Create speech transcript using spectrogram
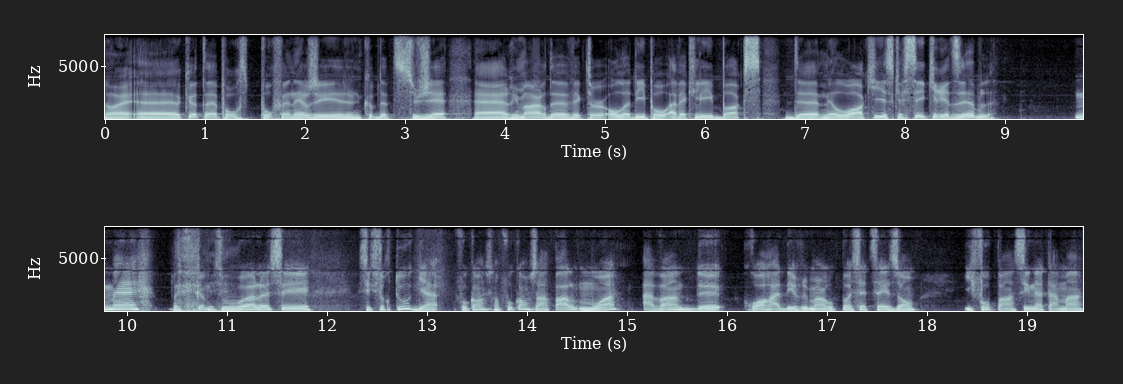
Ouais, euh, écoute, euh, pour, pour finir, j'ai une coupe de petits sujets. Euh, rumeur de Victor Oladipo avec les Bucks de Milwaukee. Est-ce que c'est crédible? Mais, comme tu vois, là, c'est, c'est surtout, gars, faut qu'on, faut qu'on s'en parle. Moi, avant de croire à des rumeurs ou pas cette saison, il faut penser notamment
